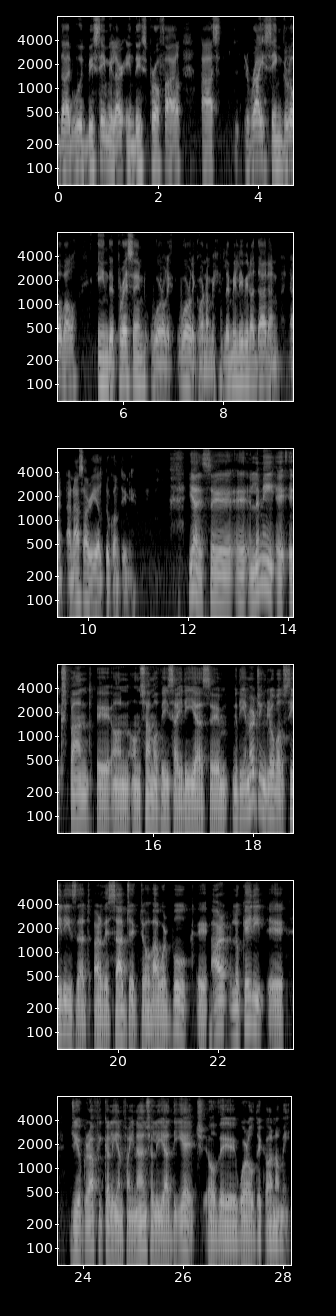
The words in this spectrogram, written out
that would be similar in this profile as rising global in the present world world economy. Let me leave it at that and, and, and ask Ariel to continue. Yes, uh, uh, let me uh, expand uh, on, on some of these ideas. Um, the emerging global cities that are the subject of our book uh, are located uh, geographically and financially at the edge of the world economy.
